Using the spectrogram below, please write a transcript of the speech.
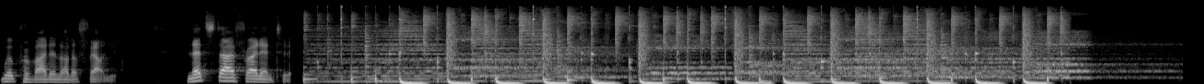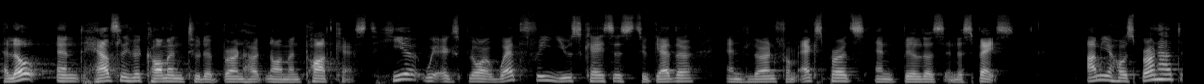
will provide a lot of value. Let's dive right into it. Hello and herzlich willkommen to the Bernhard Neumann podcast. Here we explore Web3 use cases together and learn from experts and builders in the space. I'm your host, Bernhard,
